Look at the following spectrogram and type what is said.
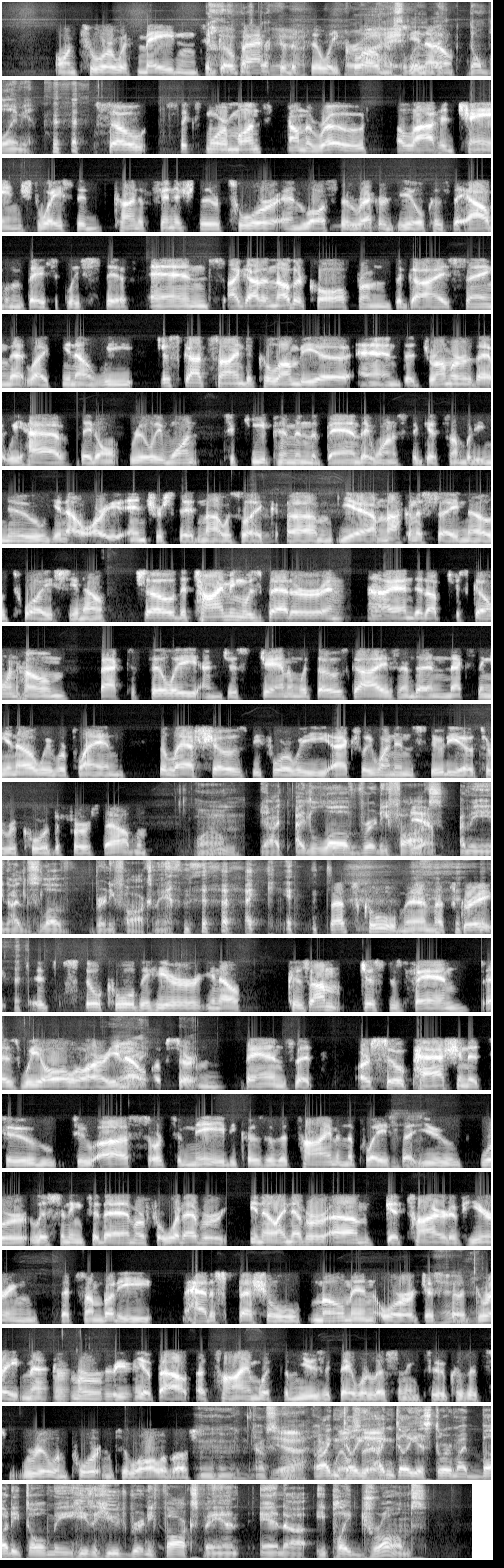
on tour with Maiden to go back to the Philly clubs, Right. you know. Don't blame you. So six more months down the road, a lot had changed. Waysted kind of finished their tour and lost their record deal because the album basically stiffed. And I got another call from the guys saying that, like, you know, we just got signed to Columbia and the drummer that we have, they don't really want to keep him in the band. They want us to get somebody new. You know, are you interested? And I was like, um, yeah, I'm not going to say no twice, you know. So the timing was better, and I ended up just going home back to Philly and just jamming with those guys. And then next thing you know, we were playing the last shows before we actually went in the studio to record the first album. Wow. Hmm. Yeah, I, I love Britny Fox. I mean, I just love Britny Fox, man. I can't. That's cool, man. That's great. it's still cool to hear, you know, because I'm just as fan as we all are, you Yeah. know, of certain bands that are so passionate to to us or to me because of the time and the place that you were listening to them or for whatever. You know, I never um, get tired of hearing that somebody had a special moment or just Yeah. a great memory about a time with the music they were listening to because it's real important to all of us. hmm absolutely. Yeah, Oh, I can well tell you. I can tell you a story. My buddy told me he's a huge Britny Fox fan, and uh, he played drums.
